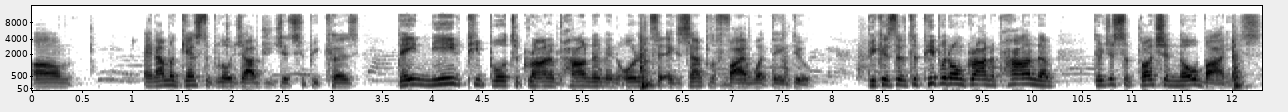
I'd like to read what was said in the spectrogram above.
um, and I'm against the blowjob jiu-jitsu because they need people to ground and pound them in order to exemplify what they do. Because if the people don't ground and pound them, they're just a bunch of nobodies.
